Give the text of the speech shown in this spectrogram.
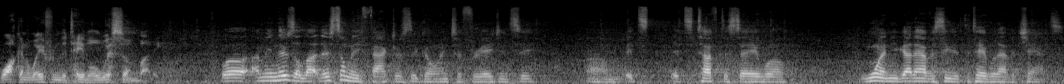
walking away from the table with somebody? Well, I mean, there's a lot. There's so many factors that go into free agency. Um, it's it's tough to say. Well, one, you got to have a seat at the table to have a chance.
